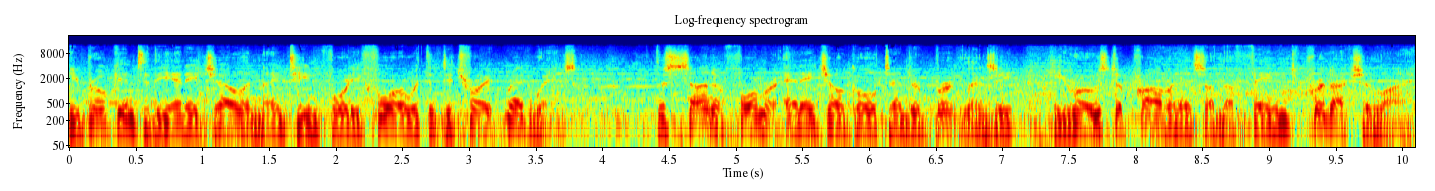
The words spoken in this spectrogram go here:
He broke into the NHL in 1944 with the Detroit Red Wings. The son of former NHL goaltender Bert Lindsay, he rose to prominence on the famed production line,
